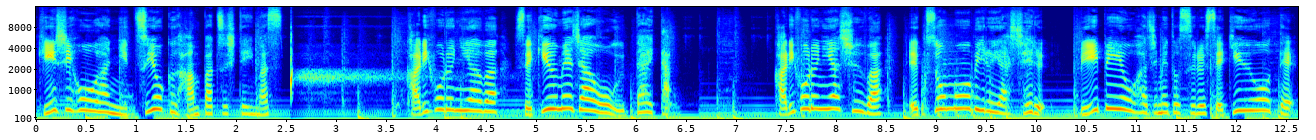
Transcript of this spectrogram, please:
禁止法案に強く反発しています。カリフォルニアは石油メジャーを訴えた。カリフォルニア州はエクソンモービルやシェル BP をはじめとする石油大手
